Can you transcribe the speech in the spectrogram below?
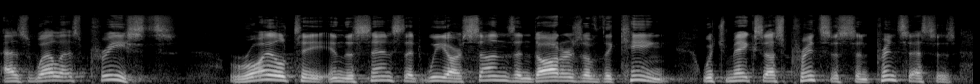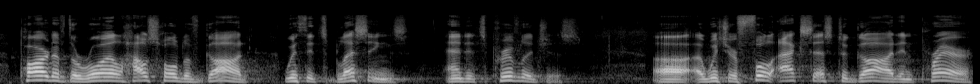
as well as priests. Royalty in the sense that we are sons and daughters of the King, which makes us princes and princesses, part of the royal household of God with its blessings and its privileges uh, which are full access to God in prayer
